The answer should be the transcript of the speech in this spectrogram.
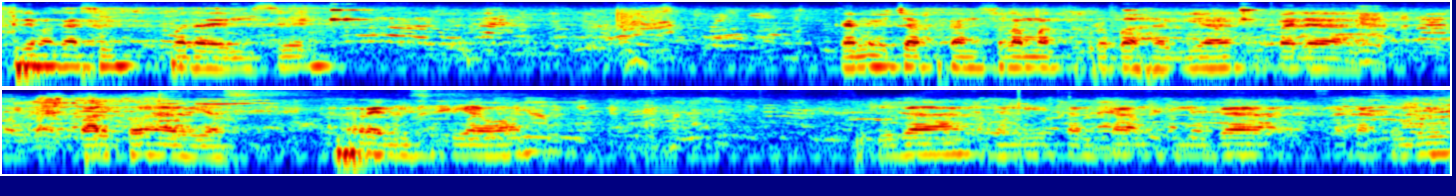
Terima kasih kepada MC. Kami ucapkan selamat berbahagia kepada Bapak Sparto alias Randy Setiawan. Juga yang diikankan semoga Saka sembuh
